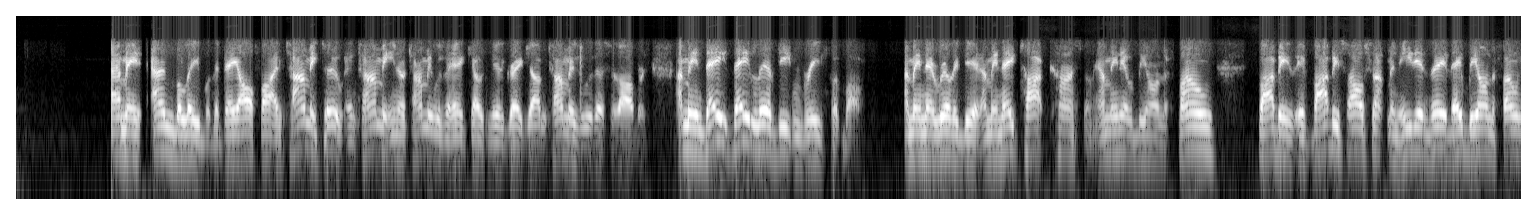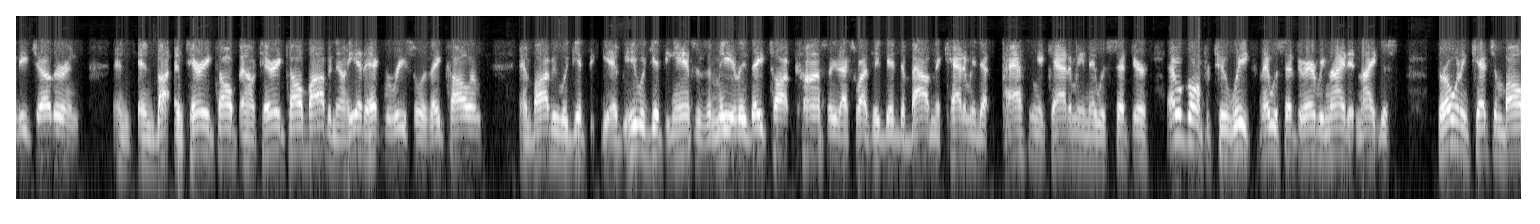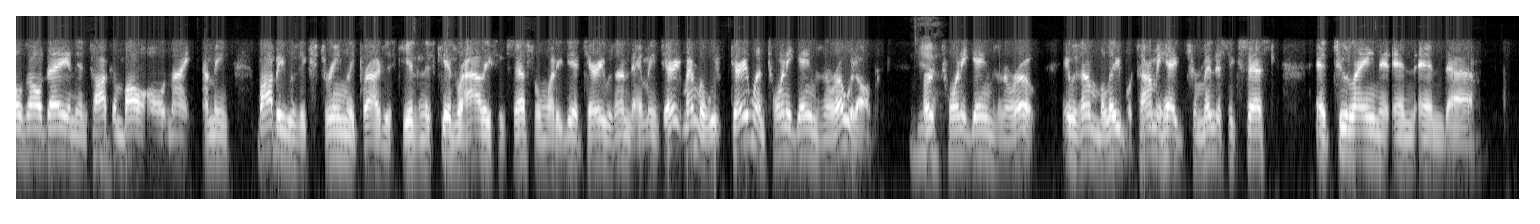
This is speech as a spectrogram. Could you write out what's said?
I mean, unbelievable that they all fought, and Tommy too. And Tommy, you know, Tommy was a head coach and did a great job. And Tommy's with us at Auburn. I mean, they they lived, eat, and breathed football. I mean, they really did. I mean, they talked constantly. I mean, it would be on the phone. Bobby, if Bobby saw something and he didn't say, they'd be on the phone to each other. And and and, and Terry called now Terry called Bobby. Now he had a heck of a resource. They call him, and Bobby would get the, he would get the answers immediately. They talked constantly. That's why they did the Bowden Academy, that passing academy, and they would sit there. They were going for two weeks. And they would sit there every night at night, just throwing and catching balls all day and then talking ball all night. I mean, Bobby was extremely proud of his kids, and his kids were highly successful in what he did. Terry was under. I mean, Terry. Remember, we, Terry won 20 games in a row with Auburn. Yeah. First 20 games in a row. It was unbelievable. Tommy had tremendous success at Tulane and and uh,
